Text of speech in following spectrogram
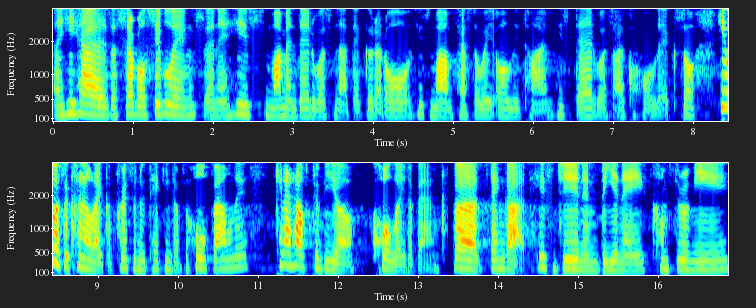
And he has uh, several siblings and his mom and dad was not that good at all. His mom passed away early time. His dad was alcoholic. So he was a kind of like a person who taking care of the whole family. Cannot help to be a caller in a bank. But thank god his gene and dna come through me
